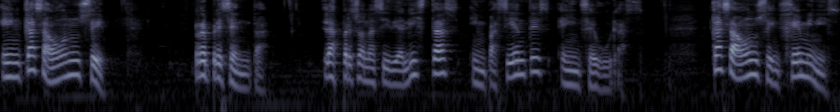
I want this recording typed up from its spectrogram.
en casa 11 representa las personas idealistas, impacientes e inseguras. Casa 11 en Géminis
